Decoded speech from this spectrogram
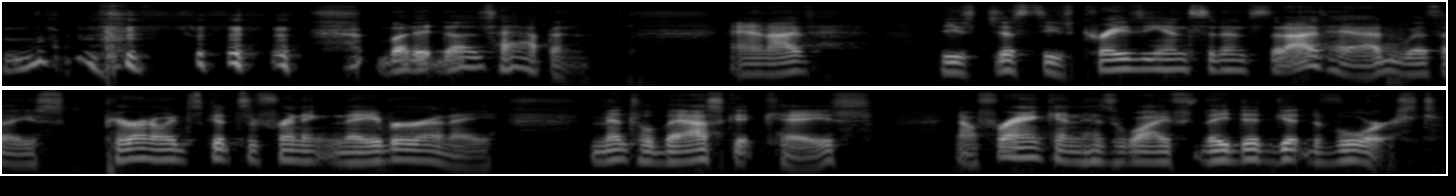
but it does happen. And I've these just these crazy incidents that I've had with a paranoid schizophrenic neighbor and a mental basket case. Now Frank and his wife they did get divorced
